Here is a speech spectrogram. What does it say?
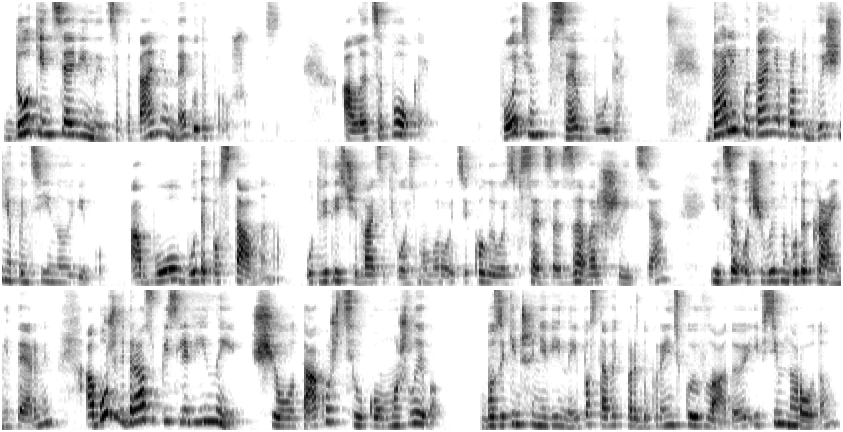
до кінця війни це питання не буде порушуватися. Але це поки. Потім все буде. Далі питання про підвищення пенсійного віку або буде поставлено у 2028 році, коли ось все це завершиться, і це, очевидно, буде крайній термін, або ж відразу після війни, що також цілком можливо. Бо закінчення війни поставить перед українською владою і всім народом,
